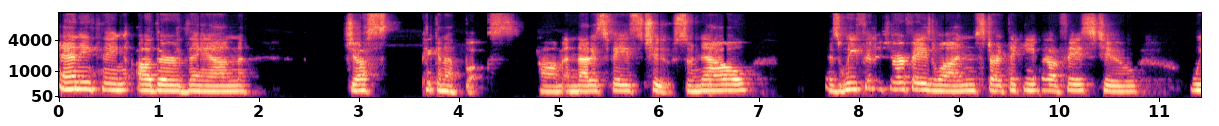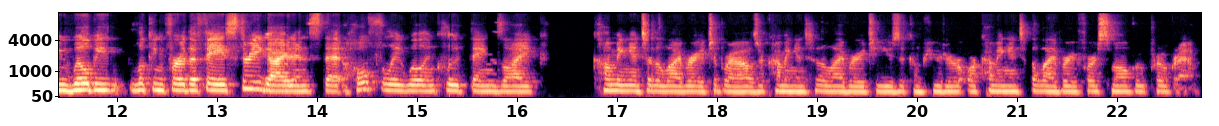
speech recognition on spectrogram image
anything other than just picking up books. Um, and that is phase two. So now, as we finish our phase one, start thinking about phase two, we will be looking for the phase three guidance that hopefully will include things like coming into the library to browse or coming into the library to use a computer or coming into the library for a small group program.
